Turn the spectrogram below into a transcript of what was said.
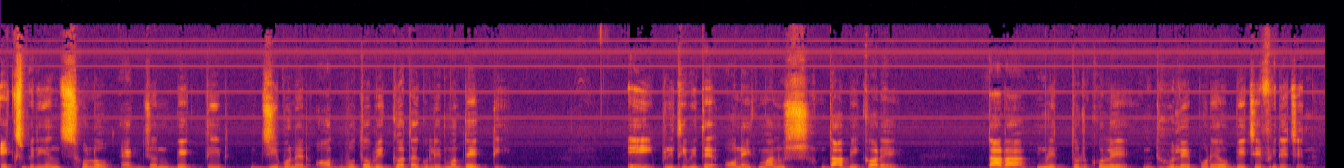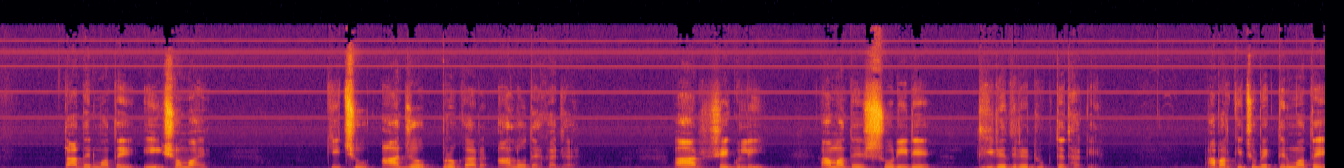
এক্সপিরিয়েন্স হলো একজন ব্যক্তির জীবনের অদ্ভুত অভিজ্ঞতাগুলির মধ্যে একটি। এই পৃথিবীতে অনেক মানুষ দাবি করে, তারা মৃত্যুর কোলে ঢলে পড়েও বেঁচে ফিরেছেন। তাদের মতে এই সময় কিছু আজব প্রকার আলো দেখা যায়, আর সেগুলি আমাদের শরীরে ধীরে ধীরে ঢুকতে থাকে। আবার কিছু ব্যক্তির মতে,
